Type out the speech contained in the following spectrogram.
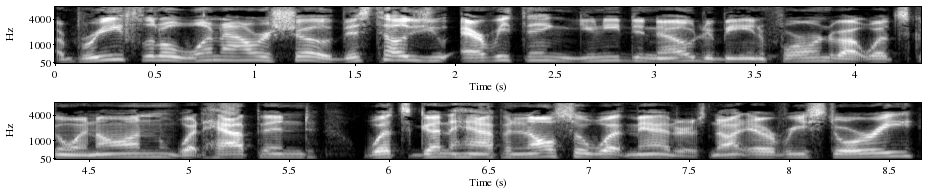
a brief little one hour show. This tells you everything you need to know to be informed about what's going on, what happened, what's going to happen, and also what matters. Not every story,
